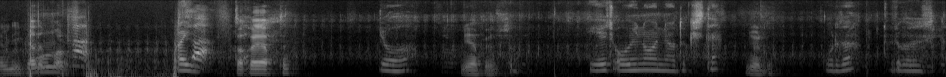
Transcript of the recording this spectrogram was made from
Elini yıkadın mı oğlum? Ay. Kaka yaptın. Yo. Ne yapıyorsun? Hiç oyun oynuyorduk işte. Nerede? Burada çocuk odasında.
